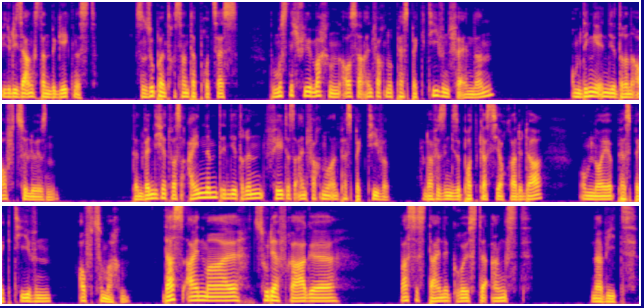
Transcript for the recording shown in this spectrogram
wie du dieser Angst dann begegnest. Das ist ein super interessanter Prozess. Du musst nicht viel machen, außer einfach nur Perspektiven verändern um Dinge in dir drin aufzulösen. Denn wenn dich etwas einnimmt in dir drin, fehlt es einfach nur an Perspektive. Und dafür sind diese Podcasts hier auch gerade da, um neue Perspektiven aufzumachen. Das einmal zu der Frage, was ist deine größte Angst, Navid?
